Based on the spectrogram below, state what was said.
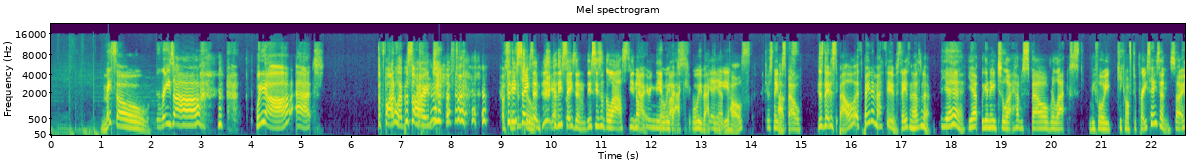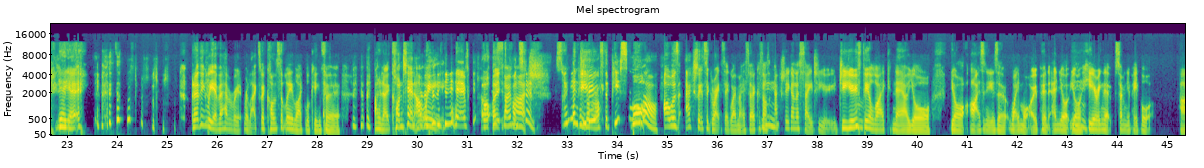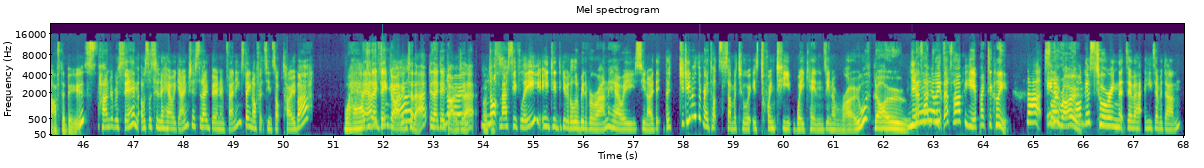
Maso. Reza. We are at the final episode for this season. Yeah. For this season. This isn't the last. You're not No, hearing the we'll end be of us. back. We'll be back Yeah, in yeah. your ear holes. Just need Uh, a spell. Just need a spell. It's been a massive season, hasn't it? Yeah, yeah. We're gonna need to like have a spell, relax before we kick off to preseason. So Yeah, yeah. I don't think we ever have a re- relax. We're constantly like looking for, I don't know, content, aren't we? yeah. Oh, it's so constant. much. So many And people you- are off the piss. Well. I was actually, it's a great segue, Maso, because I was Mm. actually going to say to you, do you Mm. feel like now your your eyes and ears are way more open, and you're you're Mm. hearing that so many people are off the booze? Hundred percent. I was listening to Howie Games yesterday. Bernard Fanning's been off it since October. Wow! Did they deep dive into that? Did they deep dive into that? Or Not just- massively. He did give it a little bit of a run. how he's, you know, the, the, did you know the Red Hot Summer Tour is twenty weekends in a row? No. Yeah. That's, like nearly, that's half a year practically. That's In a the row. longest touring that's ever he's ever done.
